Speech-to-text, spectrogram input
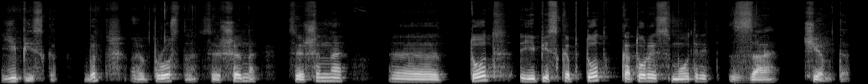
епископ. Вот э, просто совершенно, совершенно э, тот епископ, тот, который смотрит за чем-то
